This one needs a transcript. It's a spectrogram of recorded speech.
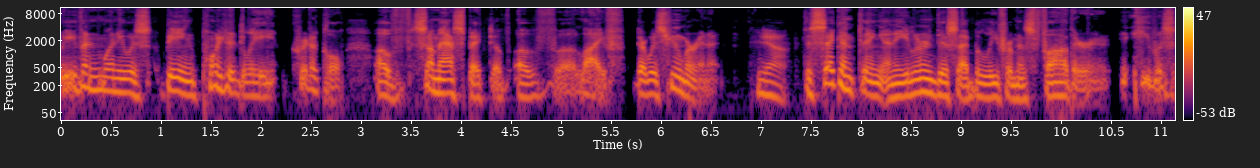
Even when he was being pointedly critical of some aspect of, of uh, life, there was humor in it. Yeah. The second thing, and he learned this, I believe, from his father, he was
